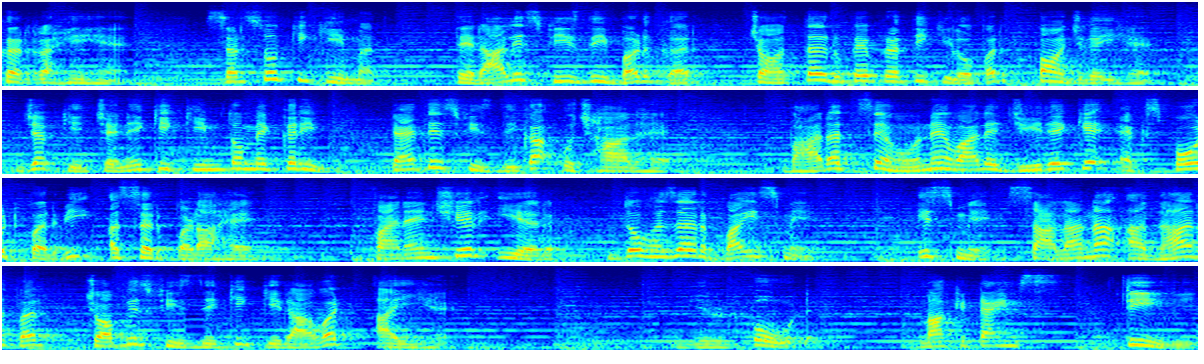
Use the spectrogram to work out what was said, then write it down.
कर रहे हैं। सरसों की कीमत तिरालीस फ़ीसदी बढ़कर चौहत्तर रुपए प्रति किलो पर पहुँच गई है, जबकि चने की कीमतों में करीब तैतीस फ़ीसदी का उछाल है। भारत से होने वाले जीरे के एक्सपोर्ट पर भी असर पड़ा है। फाइनेंशियल ईयर 2022 में इसमें सालाना आधार पर 24 फ़ीसदी की गिरावट आई है। Report, market times, TV.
